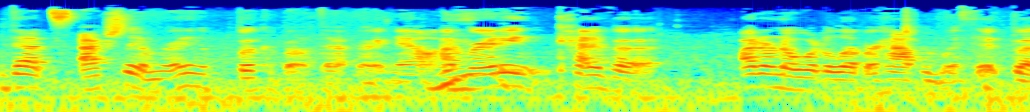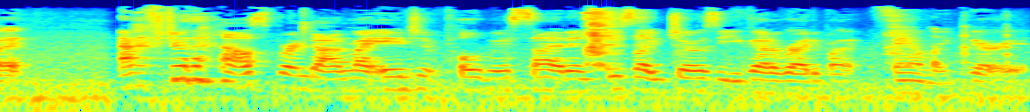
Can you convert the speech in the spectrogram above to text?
That's actually, I'm writing a book about that right now. I'm writing kind of a, I don't know what'll ever happen with it, but after the house burned down, my agent pulled me aside and she's like, Josie, you got to write about family, period.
